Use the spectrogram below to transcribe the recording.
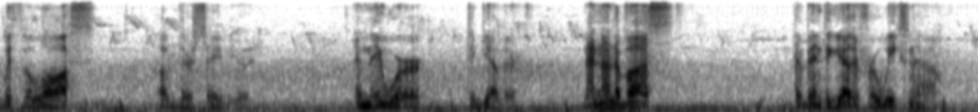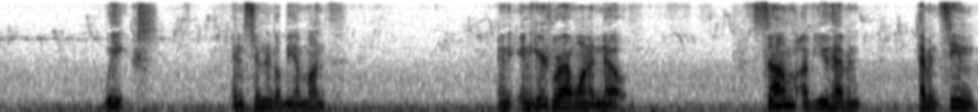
with the loss of their Savior. And they were together. Now, none of us have been together for weeks now. Weeks. And soon it'll be a month. And, and here's what I want to note. Some of you haven't haven't seen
